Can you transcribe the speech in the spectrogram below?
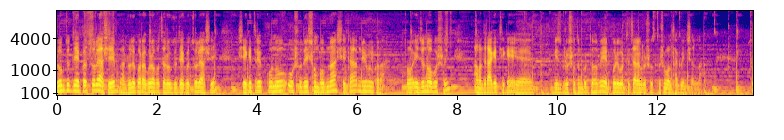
রোগ যদি একবার চলে আসে বা ঢলে পড়া গোড়া পচা রোগ যদি একবার চলে আসে, সেক্ষেত্রে কোনো ওষুধে সম্ভব না সেটা নির্মূল করা। তো এই জন্য অবশ্যই আমাদের আগে থেকে বীজগুলো শোধন করতে হবে, এর পরিবর্তে চারাগুলো সুস্থ সবল থাকবে ইনশাল্লাহ। তো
